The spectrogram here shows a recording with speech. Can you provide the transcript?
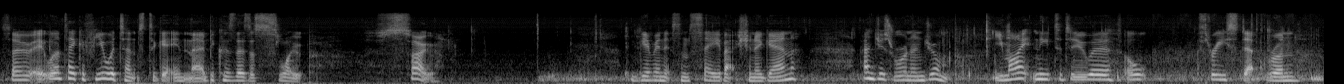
So it will take a few attempts to get in there because there's a slope. So, giving it some save action again, and just run and jump. You might need to do a oh, three step run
